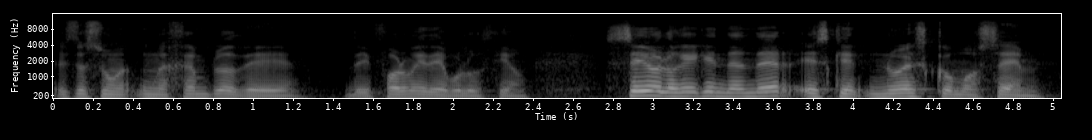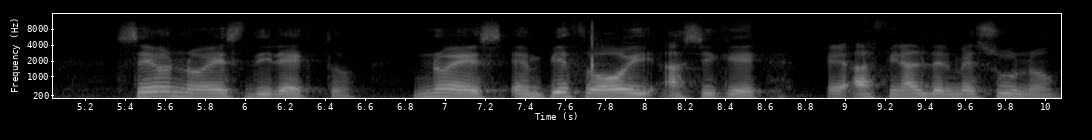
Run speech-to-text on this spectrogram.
Esto es un, ejemplo de, informe de evolución. SEO lo que hay que entender es que no es como SEM. SEO no es directo, no es empiezo hoy, así que eh, al final del mes 1,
